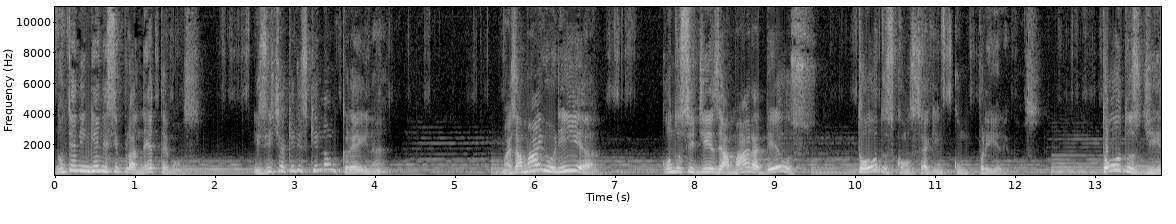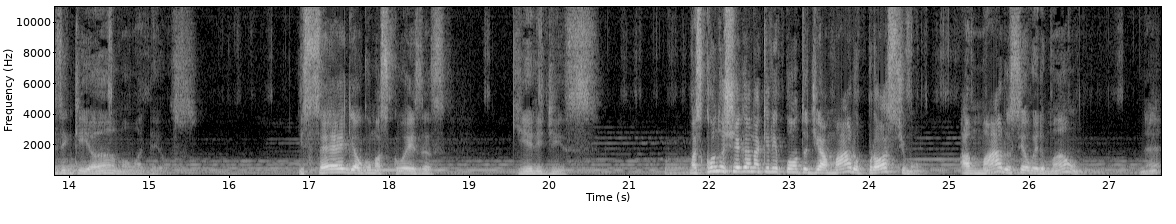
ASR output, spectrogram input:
Não tem ninguém nesse planeta, irmãos. Existem aqueles que não creem, né? Mas a maioria, quando se diz amar a Deus, todos conseguem cumprir, irmãos. Todos dizem que amam a Deus. E segue algumas coisas que ele diz. Mas quando chega naquele ponto de amar o próximo, amar o seu irmão, né?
